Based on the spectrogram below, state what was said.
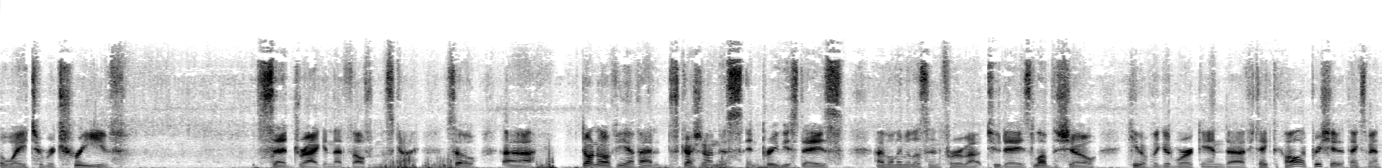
a way to retrieve said dragon that fell from the sky? So, uh, don't know if you have had a discussion on this in previous days. I've only been listening for about two days. Love the show. Keep up the good work. And uh, if you take the call, I appreciate it. Thanks, man.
